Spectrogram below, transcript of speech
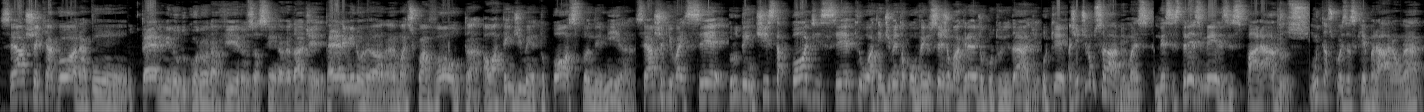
Você acha que agora, com o término do coronavírus, assim, na verdade, término não, né? Mas com a volta ao atendimento pós-pandemia, você acha que vai ser pro dentista? Pode ser que o atendimento ao convênio seja uma grande oportunidade? Porque a gente não sabe, mas nesses três meses parados, muitas coisas quebraram, né?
